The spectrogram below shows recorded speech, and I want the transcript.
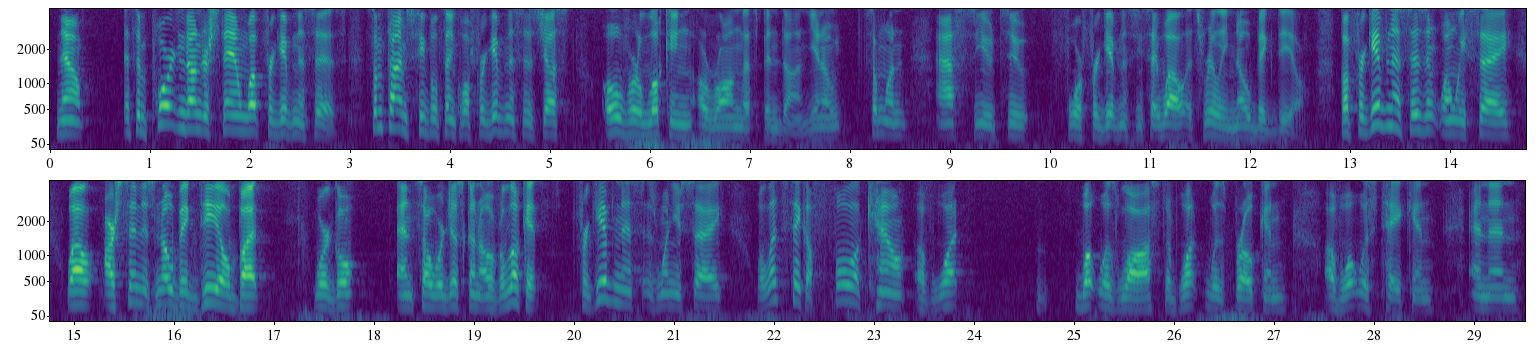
Now, it's important to understand what forgiveness is. Sometimes people think, well, forgiveness is just overlooking a wrong that's been done. You know, someone asks you to for forgiveness, you say, well, it's really no big deal. But forgiveness isn't when we say, well, our sin is no big deal, but we're going, and so we're just going to overlook it. Forgiveness is when you say, well, let's take a full account of what what was lost, of what was broken, of what was taken, and then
